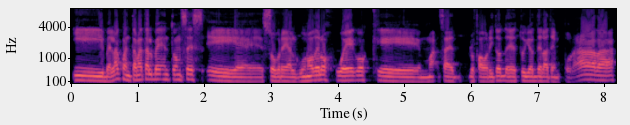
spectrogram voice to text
Y, ¿verdad? Cuéntame tal vez entonces eh, sobre alguno de los juegos que, o sea, los favoritos de tuyos de la temporada,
